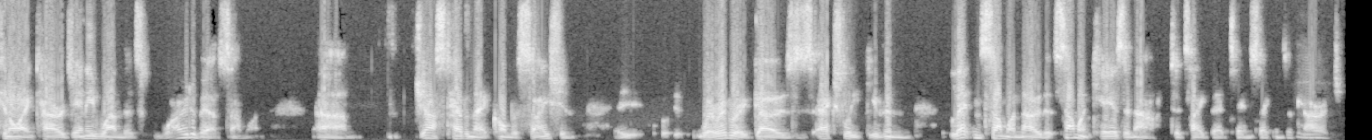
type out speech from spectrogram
can I encourage anyone that's worried about someone, um, just having that conversation, eh, wherever it goes, is actually given letting someone know that someone cares enough to take that 10 seconds of courage.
